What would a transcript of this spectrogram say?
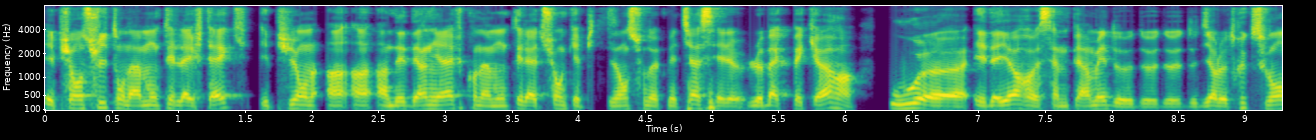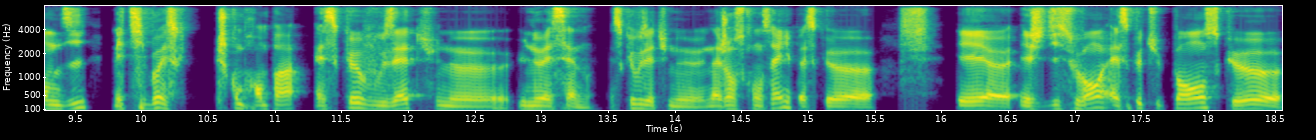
Et puis ensuite, on a monté le Live Tech. Et puis on, un, un, un des derniers lives qu'on a monté là-dessus en capitalisant sur notre métier, c'est le backpacker. Où, euh, et d'ailleurs, ça me permet de, de, de, de dire le truc. Souvent, on me dit, mais Thibaut, est-ce je comprends pas. Est-ce que vous êtes une, une ESN Est-ce que vous êtes une, agence conseil? Parce que et, euh, et, je dis souvent, est-ce que tu penses que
